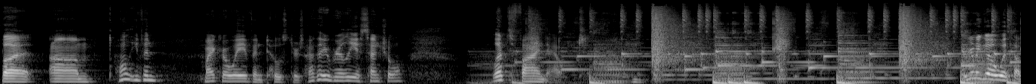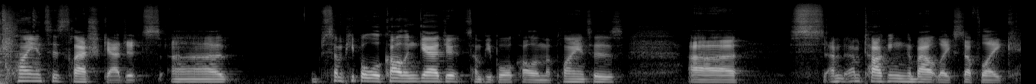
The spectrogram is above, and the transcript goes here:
But, um, well, even microwave and toasters, are they really essential? Let's find out. We're to go with appliances slash gadgets. Uh, some people will call them gadgets, some people will call them appliances. Uh, I'm, I'm talking about like stuff like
